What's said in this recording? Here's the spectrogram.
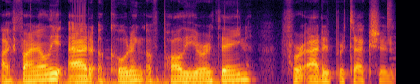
I finally add a coating of polyurethane for added protection.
